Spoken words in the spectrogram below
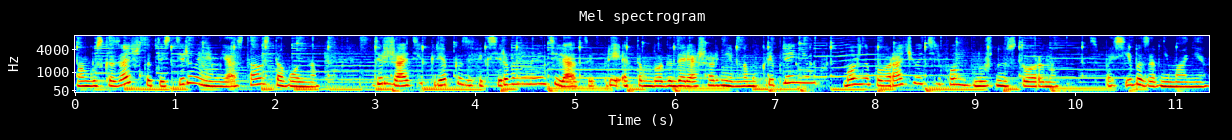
Могу сказать, что тестированием я осталась довольна. Держатель крепко зафиксирован на вентиляции, при этом благодаря шарнирному креплению можно поворачивать телефон в нужную сторону. Спасибо за внимание.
